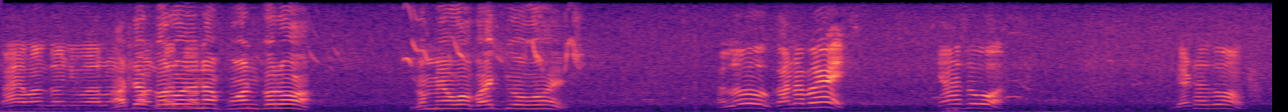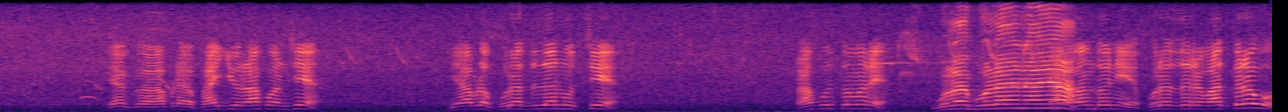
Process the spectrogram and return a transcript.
કાંઈ વાંધો નહીં વાલો આટે કરો એને ફોન કરો. ગમે એવો ભાગ્યો હોય. હલો કાનાભાઈ ક્યાં છો? બેઠા છો? એક આપણે ભાઈઓ રાખવાનું છે. એ આપણા ભૂરા દાદાનું જ છે. રાખવું જ તમારે? બોલાય બોલાય ને અહીંયા. વાંધો નહીં. ભૂરા દાદા વાત કરાવો?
